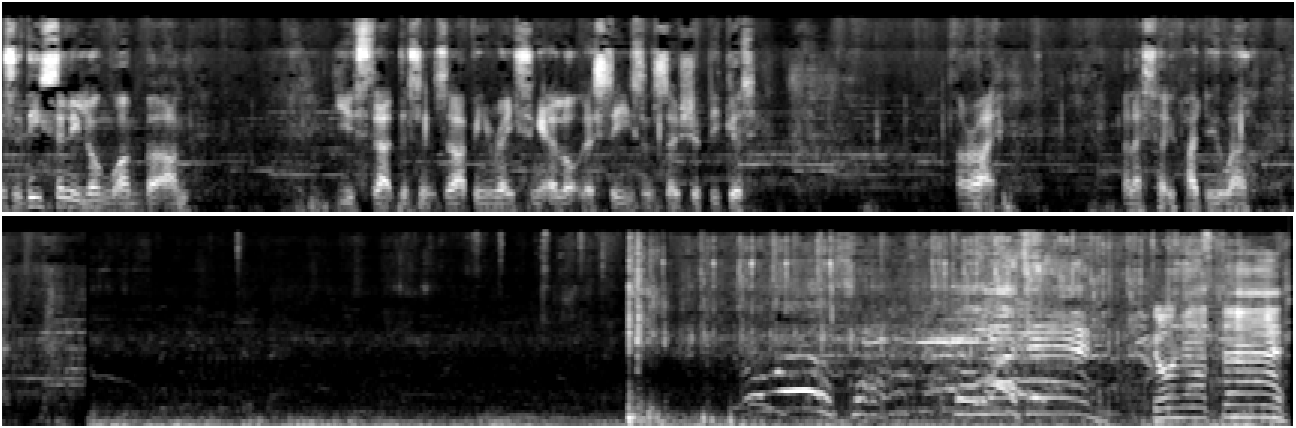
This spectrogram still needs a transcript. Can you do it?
it's a decently long one, but I'm used to that distance. So I've been racing it a lot this season, so it should be good. All right, and let's hope I do well. Go on out there! Go on out there!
